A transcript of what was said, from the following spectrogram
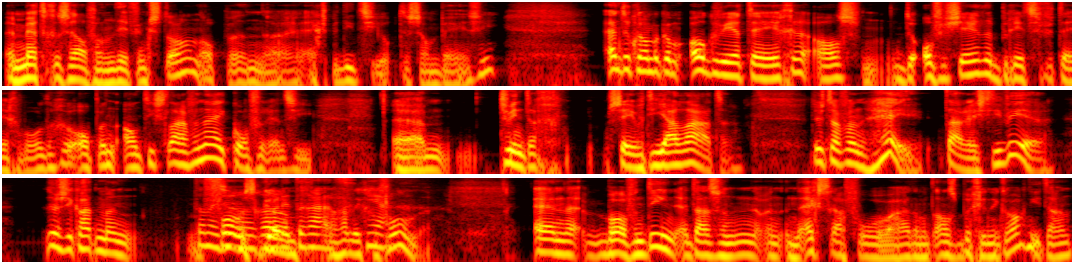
een metgezel van Livingstone op een eh, expeditie op de Zambezi. En toen kwam ik hem ook weer tegen als de officiële Britse vertegenwoordiger op een anti-slavernijconferentie. Ehm 20, 17 jaar later. Dus daarvan, hé, hey, daar is hij weer. Dus ik had mijn Dan Forrest Gump had ik ja. gevonden. En eh, bovendien, en dat is een, een, een extra voorwaarde, want anders begin ik er ook niet aan.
